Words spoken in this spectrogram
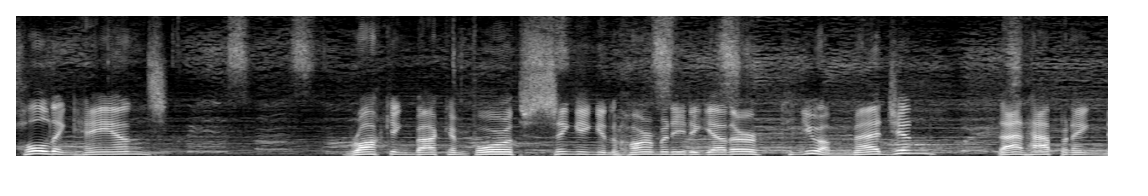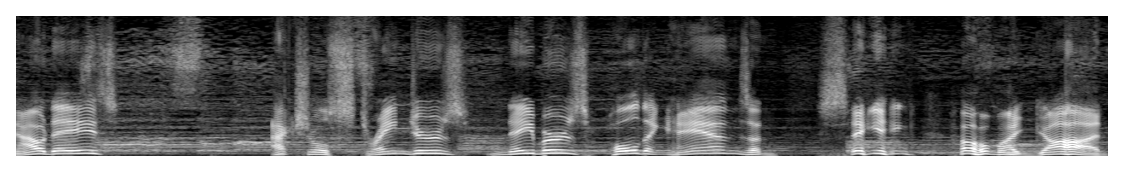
holding hands, rocking back and forth, singing in harmony together. Can you imagine that happening nowadays? Actual strangers, neighbors holding hands and singing. Oh my God.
